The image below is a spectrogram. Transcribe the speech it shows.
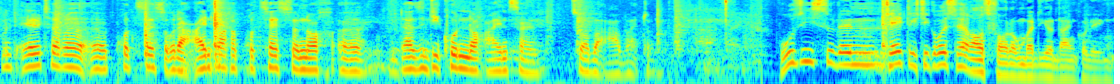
und ältere äh, Prozesse oder einfache Prozesse noch, äh, da sind die Kunden noch einzeln zur Bearbeitung. Wo siehst du denn täglich die größte Herausforderung bei dir und deinen Kollegen?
